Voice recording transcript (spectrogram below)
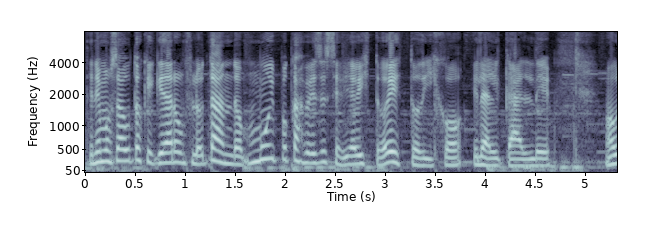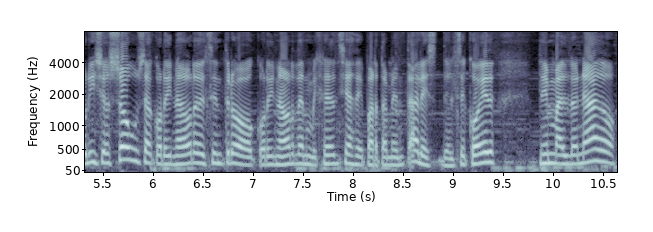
Tenemos autos que quedaron flotando, muy pocas veces se había visto esto, dijo el alcalde. Mauricio Sousa, coordinador del Centro Coordinador de Emergencias Departamentales del SECOED de Maldonado,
